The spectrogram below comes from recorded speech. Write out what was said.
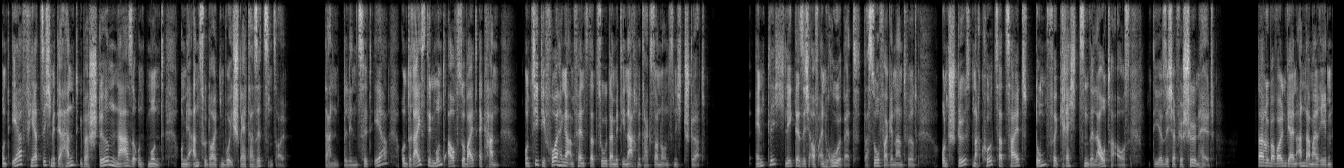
und er fährt sich mit der Hand über Stirn, Nase und Mund, um mir anzudeuten, wo ich später sitzen soll. Dann blinzelt er und reißt den Mund auf, soweit er kann, und zieht die Vorhänge am Fenster zu, damit die Nachmittagssonne uns nicht stört. Endlich legt er sich auf ein Ruhebett, das Sofa genannt wird, und stößt nach kurzer Zeit dumpfe, krächzende Laute aus, die er sicher für schön hält. Darüber wollen wir ein andermal reden.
